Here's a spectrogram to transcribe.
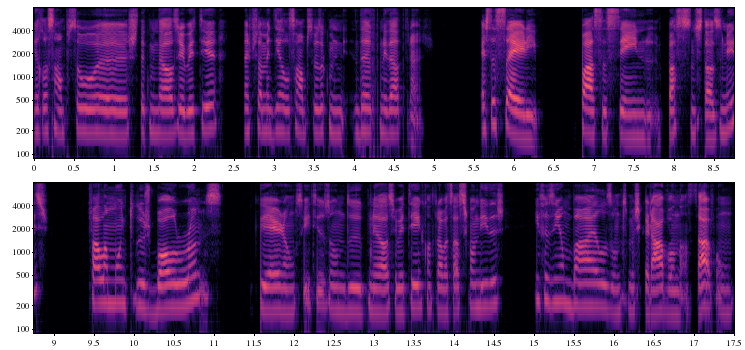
em relação a pessoas da comunidade LGBT, mas especialmente em relação a pessoas da, da comunidade trans. Esta série passa-se passa nos Estados Unidos. Fala muito dos ballrooms, que eram sítios onde a comunidade LGBT encontrava-se às escondidas e faziam bailes, onde se mascaravam, dançavam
